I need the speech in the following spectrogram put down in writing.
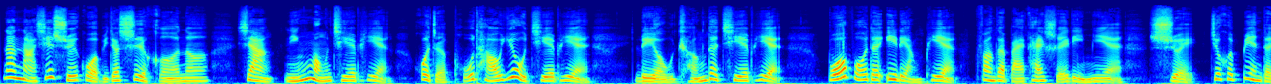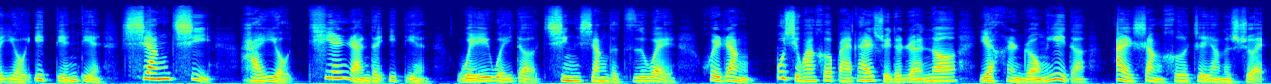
那哪些水果比较适合呢？像柠檬切片，或者葡萄柚切片、柳橙的切片，薄薄的一两片放在白开水里面，水就会变得有一点点香气。还有天然的一点微微的清香的滋味，会让不喜欢喝白开水的人呢，也很容易的爱上喝这样的水。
